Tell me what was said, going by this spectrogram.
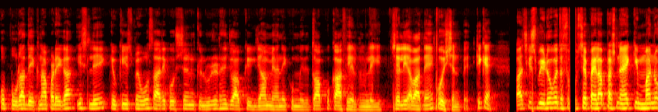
को पूरा देखना पड़ेगा, इसलिए क्योंकि इसमें वो सारे क्वेश्चन इंक्लूडेड हैं जो आपके एग्ज़ाम में आने को मिले तो आपको काफ़ी हेल्प मिलेगी। चलिए अब आते हैं क्वेश्चन पे, ठीक है? आज की इस वीडियो का तो सबसे पहला प्रश्न है कि मन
